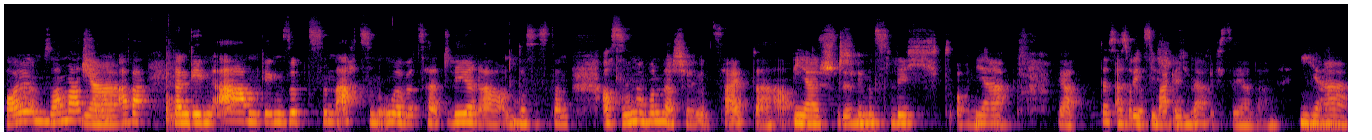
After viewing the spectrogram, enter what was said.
voll im Sommer schon, Ja. aber dann gegen Abend, gegen 17, 18 Uhr wird es halt leerer und das ist dann auch so eine wunderschöne Zeit da. Und Ja, stimmt. schönes Licht und Ja. ja, Das also das mag ich schön da. wirklich sehr dann. Ja,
